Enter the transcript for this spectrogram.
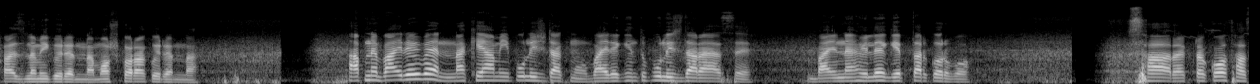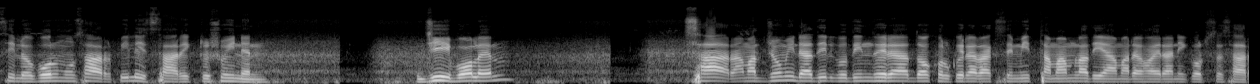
ফাইজলামি করেন না মস্করা করেন না। আপনি বাইরে হইবেন নাকি আমি পুলিশ ডাকমু? বাইরে কিন্তু পুলিশ দাঁড়া আছে। বাইরে না হইলে গ্রেপ্তার করব। স্যার, একটা কথা ছিল, বলমু স্যার, প্লিজ স্যার, একটু শুইনেন। জি, বলেন। স্যার, আমার জমিটা দীর্ঘদিন ধরে দখল করে রাখছে, মিথ্যা মামলা দিয়ে আমারে হয়রানি করছে, স্যার।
